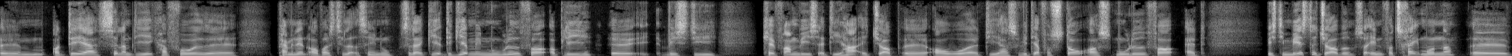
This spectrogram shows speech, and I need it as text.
Øhm, og det er, selvom de ikke har fået øh, permanent opholdstilladelse endnu. Så der giver, det giver dem en mulighed for at blive, øh, hvis de kan fremvise, at de har et job. Øh, og øh, de har, så vidt jeg forstår, også mulighed for, at hvis de mister jobbet, så inden for tre måneder øh,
